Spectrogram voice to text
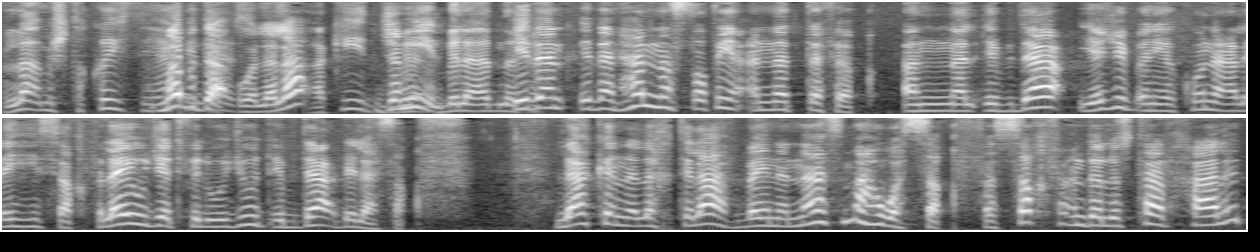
لا مش تقيت مبدأ ولا لا؟ أكيد جميل. بلا أدنى إذا. إذا هل نستطيع أن نتفق أن الإبداع يجب أن يكون عليه سقف؟ لا يوجد في الوجود إبداع بلا سقف. لكن الاختلاف بين الناس ما هو السقف؟ فالسقف عند الأستاذ خالد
